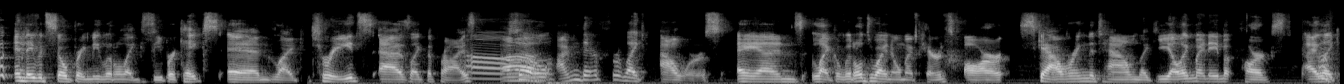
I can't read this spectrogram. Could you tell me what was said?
and they would still bring me little like zebra cakes and like treats as like the prize. Aww. So I'm there for like hours. And like little do I know my parents are scouring the town, like yelling my name at parks. I like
